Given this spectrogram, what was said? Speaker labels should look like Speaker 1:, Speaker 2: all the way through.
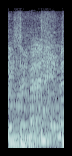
Speaker 1: face to face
